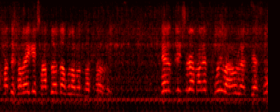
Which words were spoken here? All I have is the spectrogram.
আমাদের সবাইকে সাবধানতা অবলম্বন করতে হবে। এখানে দৃশ্যটা আমার কাছে খুবই ভালো লাগছে আছে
